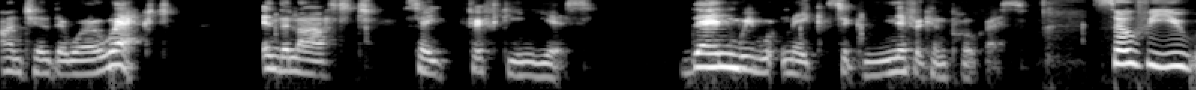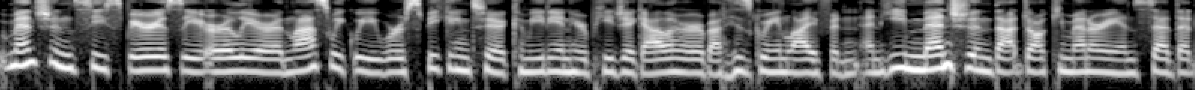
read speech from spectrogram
until they were erect, in the last, say, 15 years. Then we would make significant progress. Sophie, you mentioned Seaspiracy earlier, and last week we were speaking to a comedian here, PJ Gallagher, about his green life, and, and he mentioned that documentary and said that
